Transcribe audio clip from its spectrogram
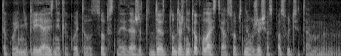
такой неприязни какой-то вот собственной. Даже, тут, тут даже не только власти, а собственной уже сейчас, по сути, там,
